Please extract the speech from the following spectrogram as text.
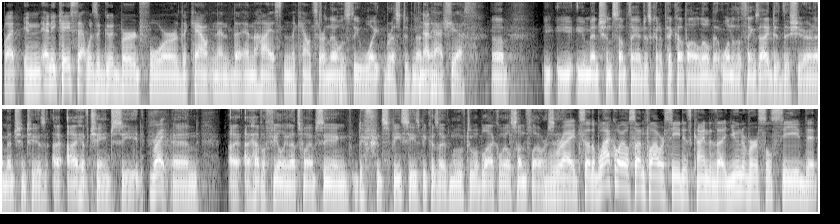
but in any case, that was a good bird for the count and the, and the highest in the count circle. And that was the white-breasted nuthatch. Nuthatch, yes. Uh, you, you, mentioned something I'm just going to pick up on a little bit. One of the things I did this year, and I mentioned to you, is I, I have changed seed. Right. And I, I, have a feeling that's why I'm seeing different species because I've moved to a black oil sunflower seed. Right. So the black oil sunflower seed is kind of the universal seed that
